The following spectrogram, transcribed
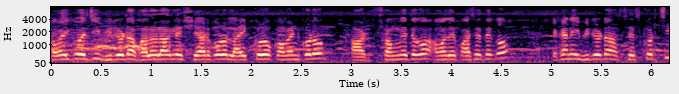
সবাইকে বলছি ভিডিওটা ভালো লাগলে শেয়ার করো লাইক করো কমেন্ট করো, আর সঙ্গে থেকো, আমাদের পাশে থেকো। এখানে এই ভিডিওটা শেষ করছি।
